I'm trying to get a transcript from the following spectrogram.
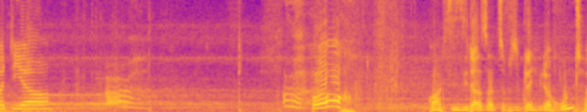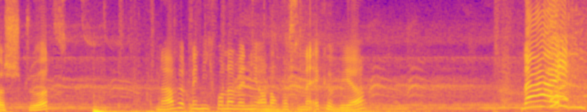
Mit dir. Hoch. Gott, sie sieht aus, als ob sie gleich wieder runterstürzt. Na, wird mich nicht wundern, wenn hier auch noch was in der Ecke wäre. Nein!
